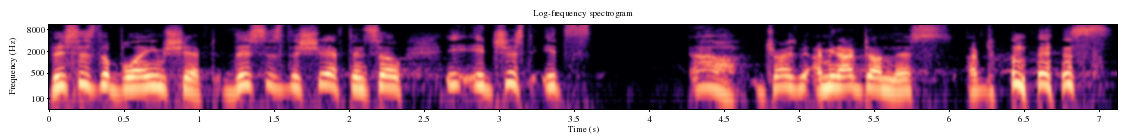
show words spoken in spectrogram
This is the blame shift. This is the shift. And so it, it just, it's, oh, drives me. I mean, I've done this. I've done this.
